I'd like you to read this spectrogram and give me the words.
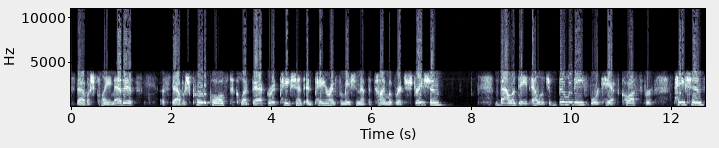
establish claim edits, establish protocols to collect accurate patient and payer information at the time of registration, validate eligibility, forecast costs for patients,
